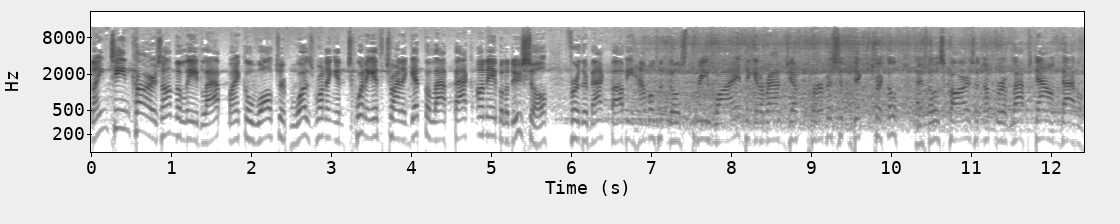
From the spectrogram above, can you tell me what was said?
19 cars on the lead lap. Michael Waltrip was running in 20th, trying to get the lap back, unable to do so. Further back, Bobby Hamilton goes three wide to get around Jeff Purvis and Dick Trickle as those cars a number of laps down battle.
